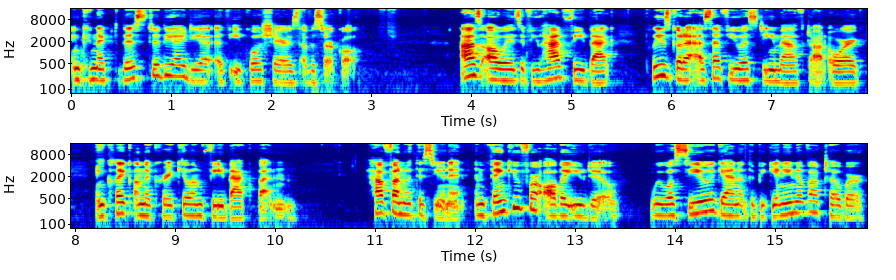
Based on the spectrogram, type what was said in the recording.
and connect this to the idea of equal shares of a circle. As always, if you have feedback, please go to sfusdmath.org and click on the Curriculum Feedback button. Have fun with this unit, and thank you for all that you do. We will see you again at the beginning of October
